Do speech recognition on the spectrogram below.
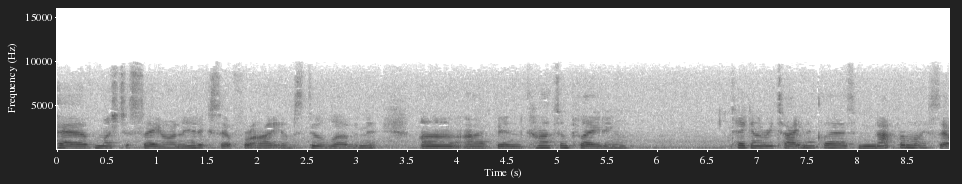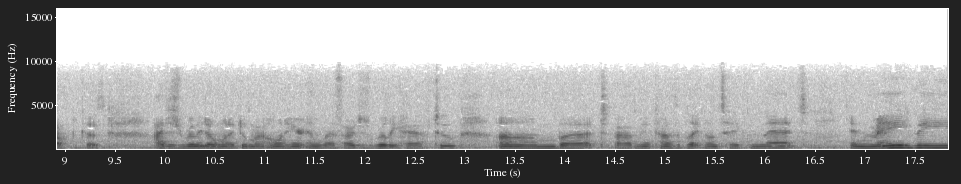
have much to say on it except for I am still loving it. Uh, I've been contemplating taking a retightening class, not for myself because I just really don't want to do my own hair unless I just really have to. Um, but I've been contemplating on taking that and maybe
